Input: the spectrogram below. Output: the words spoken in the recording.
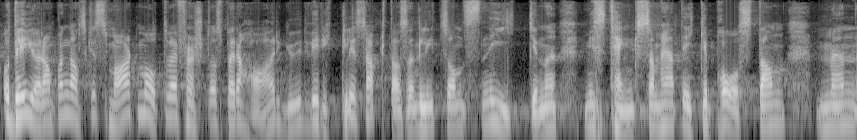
Og Det gjør han på en ganske smart måte ved først å spørre har Gud virkelig sagt. Altså en Litt sånn snikende mistenksomhet, ikke påstand. Men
